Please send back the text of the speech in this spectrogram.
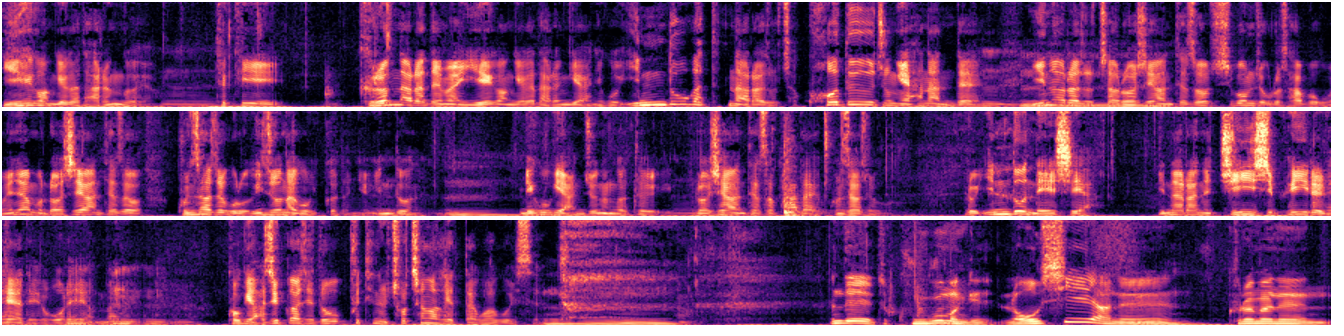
이해관계가 다른 거예요. 음. 특히 그런 나라들만 이해관계가 다른 게 아니고 인도 같은 나라조차 쿼드 중에 하나인데 음. 이 나라조차 음. 러시아한테서 시범적으로 사보고 왜냐하면 러시아한테서 군사적으로 의존하고 있거든요. 음. 인도는 음. 미국이 안 주는 것들 러시아한테서 받아요 군사적으로. 그리고 인도네시아 이 나라는 G20 회의를 해야 돼요 올해 연말에. 음, 음, 음. 거기 아직까지도 푸틴을 초청하겠다고 하고 있어요. 음. 근데 저 궁금한 게 러시아는 그러면은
